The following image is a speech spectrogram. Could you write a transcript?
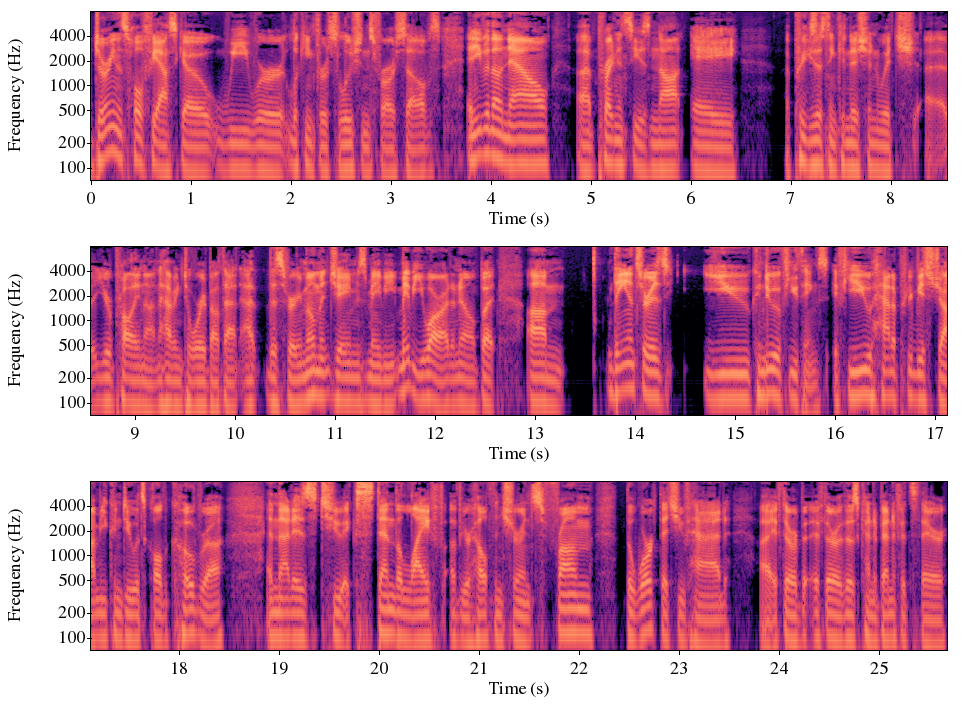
during this whole fiasco, we were looking for solutions for ourselves. And even though now pregnancy is not a a pre-existing condition, which uh, you're probably not having to worry about that at this very moment, James. Maybe maybe you are. I don't know, but um, the answer is you can do a few things. If you had a previous job, you can do what's called COBRA, and that is to extend the life of your health insurance from the work that you've had, uh, if there are if there are those kind of benefits there,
